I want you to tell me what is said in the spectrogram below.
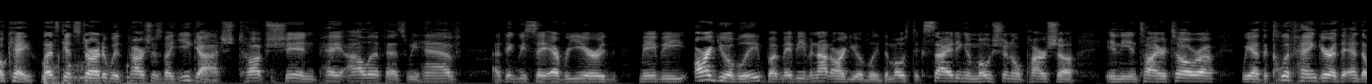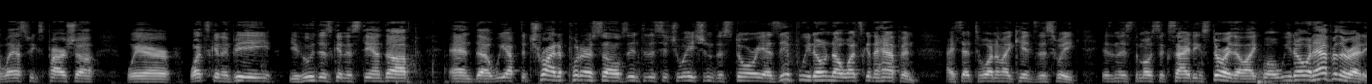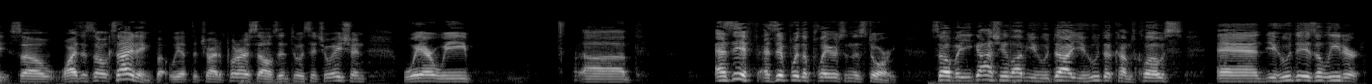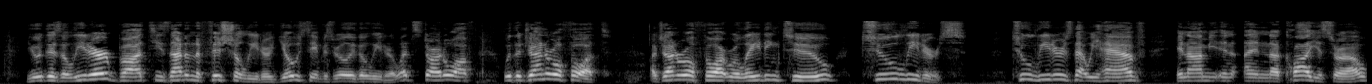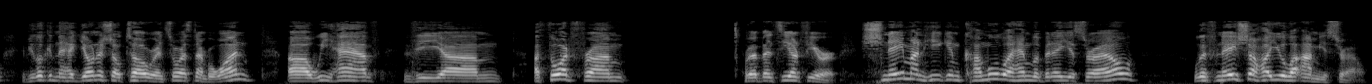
Okay, let's get started with Parshas Vayigash, Tav Shin Pei Aleph, as we have. I think we say every year, maybe arguably, but maybe even not arguably, the most exciting, emotional parsha in the entire Torah. We had the cliffhanger at the end of last week's parsha, where what's going to be? Yehuda's going to stand up, and uh, we have to try to put ourselves into the situation of the story as if we don't know what's going to happen. I said to one of my kids this week, "Isn't this the most exciting story?" They're like, "Well, we know what happened already, so why is it so exciting?" But we have to try to put ourselves into a situation where we, uh, as if, as if we're the players in the story. So, Vayigash love Yehuda. Yehuda comes close, and Yehuda is a leader. Yehuda is a leader, but he's not an official leader. Yosef is really the leader. Let's start off with a general thought. A general thought relating to two leaders. Two leaders that we have in, um, in, in uh, Klal Yisrael. If you look in the Hagyona Shal Torah in source number one, uh, we have the, um, a thought from Rabbi Zion Führer. Shnei manhigim kamu lahem lebnei Yisrael, lifnei shahayu la'am Yisrael.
